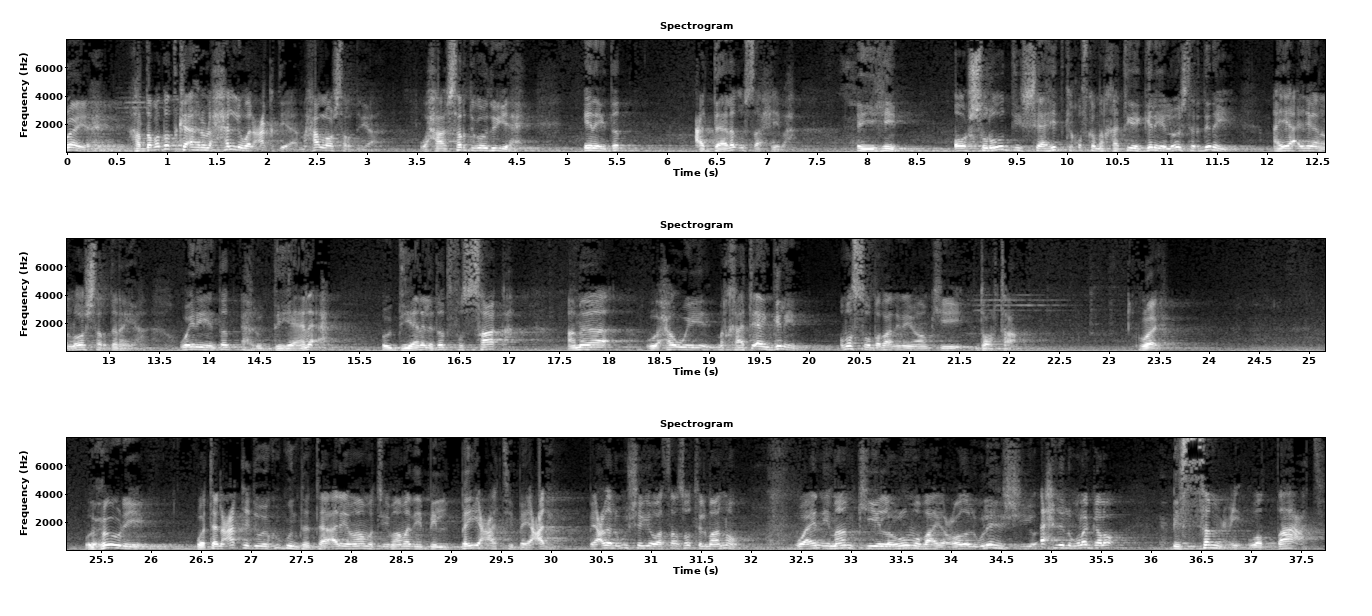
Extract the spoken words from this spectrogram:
waayahay haddaba dadka ahlulxalli waalcaqdi ah maxaa loo shardiyaa? Waxaa shardigoodu yahay inay dad cadaalad u saaxiibah ay yihiin oo shuruuddii shaahidka qofka markhaatiga gelaya loo shardinayay ayaa iyagana loo shardinaya. Waa inayan dad ahlu diyaano ah oo diyaano leh dad fusaaqah ama waxa weeye markhaati aan gelayn uma suu badaan inay imaamkii doortaan. Waay wuxuu idhi watancaqidu way ku guntantaa alimaamatu imaamadii bilbaycati baycadii baycada lagu sheegay waa saan soo tilmaano waa in imaamkii lagu mubaayacoodo lagula heshiiyo axdi lagula galo bisamci waaacati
